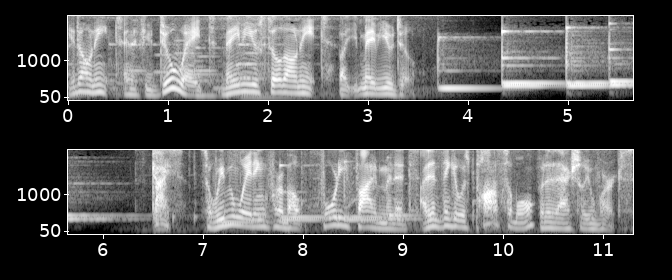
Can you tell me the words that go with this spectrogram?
you don't eat. And if you do wait, maybe you still don't eat, but maybe you do. Guys, so we've been waiting for about 45 minutes. I didn't think it was possible, but it actually works.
